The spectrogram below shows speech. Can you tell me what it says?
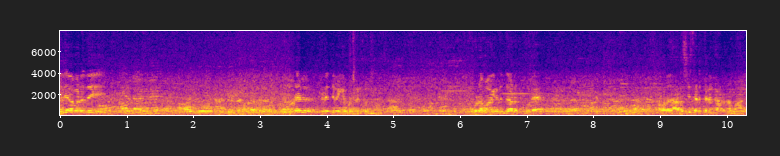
இது அவரது உடல் கிடைத்து வைக்கப்பட்டிருக்கும் கூடமாக இருந்தாலும் கூட அவரது அரசியல் சரித்திரம் காரணமாக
